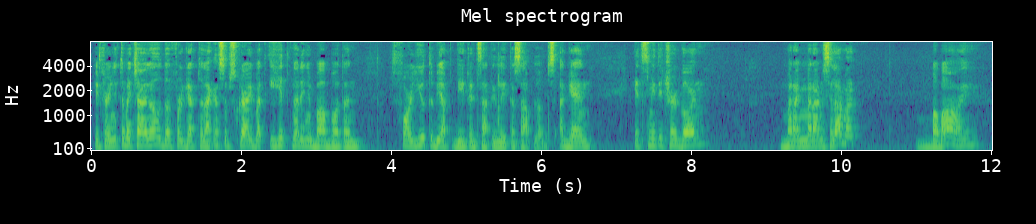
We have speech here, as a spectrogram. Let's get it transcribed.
If you're new to my channel, don't forget to like and subscribe at i-hit na rin yung bell button for you to be updated sa ating latest uploads. Again, it's me, Teacher Gon. Maraming maraming salamat. Bye-bye!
